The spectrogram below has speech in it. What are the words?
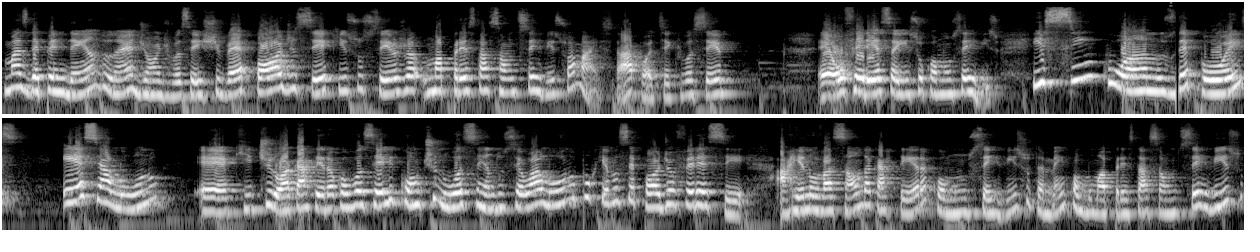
mas dependendo né, de onde você estiver, pode ser que isso seja uma prestação de serviço a mais, tá? Pode ser que você é, ofereça isso como um serviço. E cinco anos depois, esse aluno é, que tirou a carteira com você, ele continua sendo seu aluno, porque você pode oferecer a renovação da carteira como um serviço também, como uma prestação de serviço,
